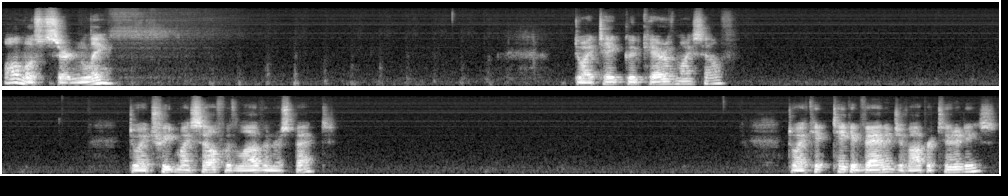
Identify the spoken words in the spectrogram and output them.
Almost certainly. Do I take good care of myself? Do I treat myself with love and respect? Do I take advantage of opportunities?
